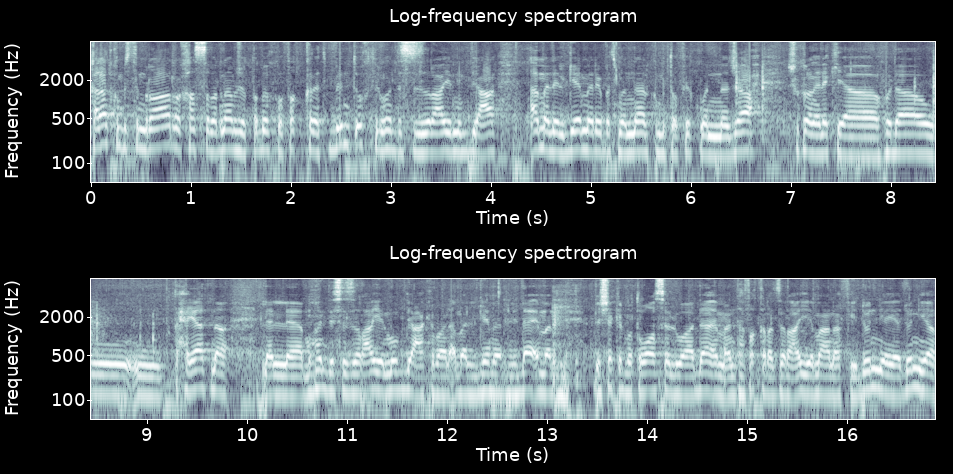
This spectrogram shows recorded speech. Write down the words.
قناتكم باستمرار. خاصة برنامج الطبخ وفقره بنت أختي المهندسه الزراعيه المبدعة أمل الجيمري. وبتمنى لكم التوفيق والنجاح. شكرا لك يا هدى وتحياتنا للمهندسه الزراعيه المبدعة كمان أمل الجيمري اللي دائما بشكل متواصل ودائم عندها فقرة زراعية معنا في دنيا يا دنيا.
